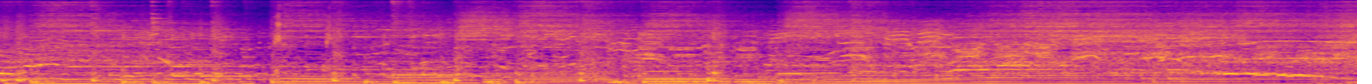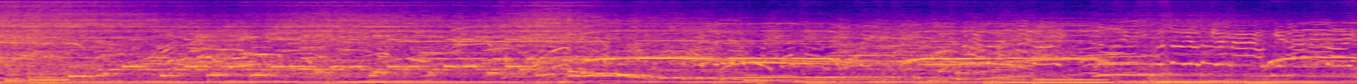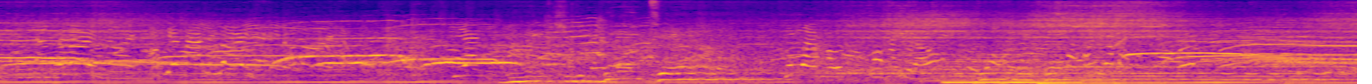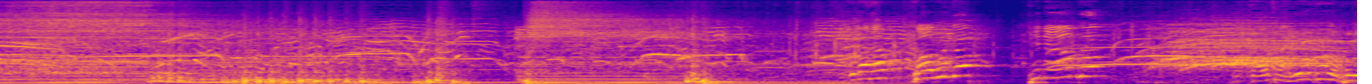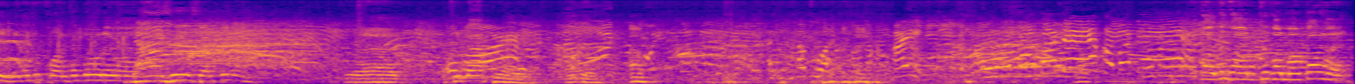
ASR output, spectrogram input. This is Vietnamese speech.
the light. còn cho cô đây dạ, này à duy sống biết này. Vừa chúng ta tuổi à tuổi à còn thế còn thế còn mong con này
